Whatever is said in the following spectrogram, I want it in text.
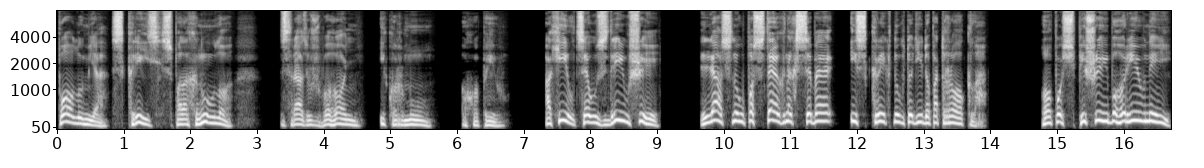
полум'я скрізь спалахнуло, зразу ж вогонь і корму охопив. Ахіл, це уздрівши, ляснув по стегнах себе і скрикнув тоді до Патрокла. О, поспіши, богорівний,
